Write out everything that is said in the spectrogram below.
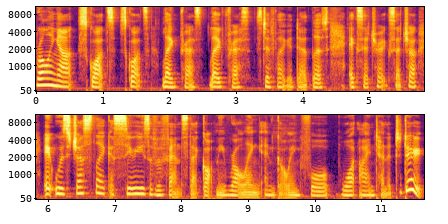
rolling out squats, squats, leg press, leg press, stiff-legged deadlifts, etc., etc. It was just like a series of events that got me rolling and going for what I intended to do.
